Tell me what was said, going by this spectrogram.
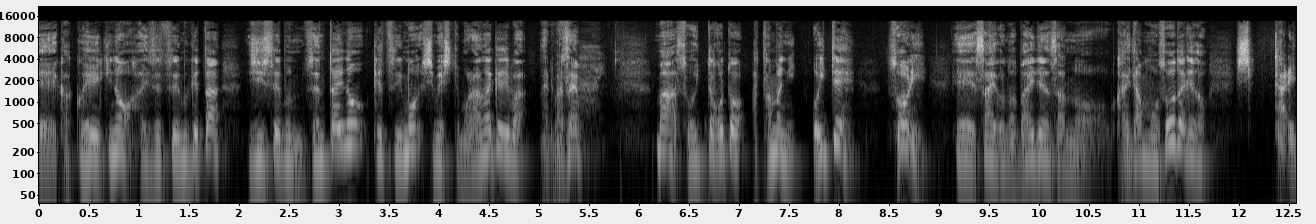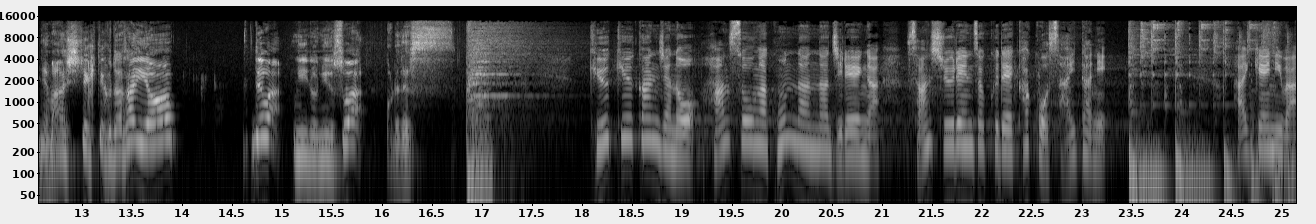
えー、核兵器の廃絶へ向けた G7 全体の決意も示してもらわなければなりません、はい、まあそういったことを頭に置いて総理、えー、最後のバイデンさんの会談もそうだけどしっかり根回してきてくださいよ。では2位のニュースはこれです。救急患者の搬送が困難な事例が3週連続で過去最多に。背景には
